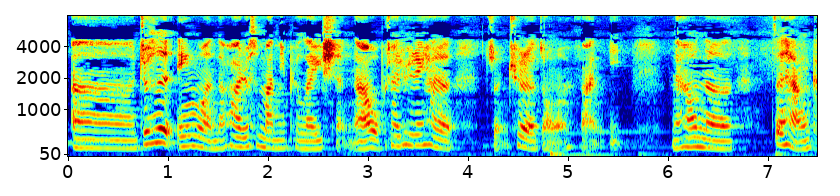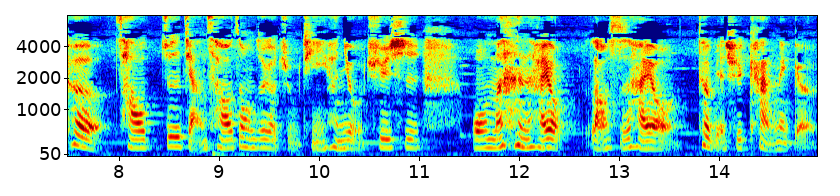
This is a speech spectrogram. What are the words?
嗯、就是英文的话就是 manipulation。然后我不太确定它的准确的中文翻译。然后呢，这堂课操就是讲操纵这个主题很有趣，是我们 还有老师还有特别去看那个。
